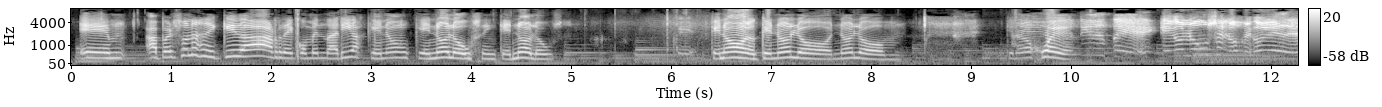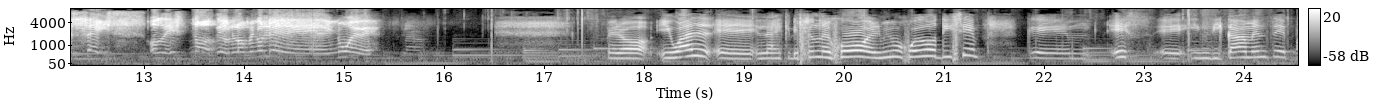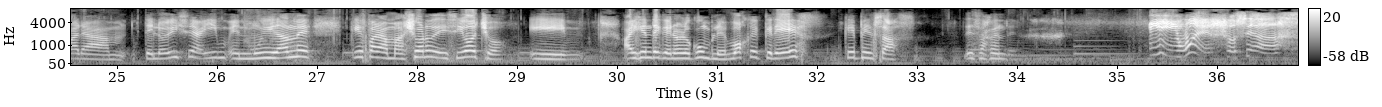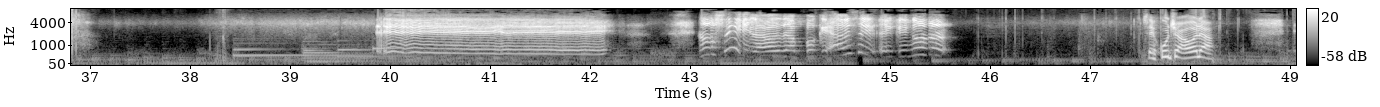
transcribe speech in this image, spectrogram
em, a personas de qué edad recomendarías que no que no lo usen, que no lo usen? Que, que no que no lo no lo que no lo jueguen. De- que no lo usen los menores de 6. O de. No, de los menores de 9. Pero igual eh, en la descripción del juego, el mismo juego dice que es eh, indicadamente para, te lo dice ahí en muy grande, que es para mayor de 18 y hay gente que no lo cumple. ¿Vos qué crees? ¿Qué pensás de esa gente? Y bueno, o sea. Eh, no sé, la verdad, porque a veces el que no. ¿Se escucha ahora?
